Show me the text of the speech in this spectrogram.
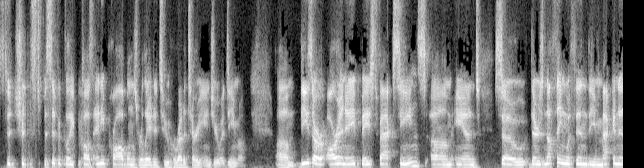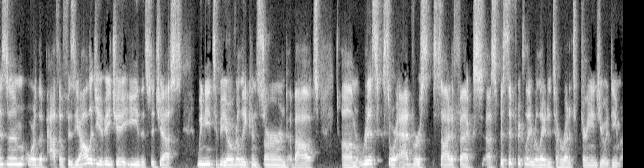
should, should specifically cause any problems related to hereditary angioedema. Um, these are RNA based vaccines, um, and so there's nothing within the mechanism or the pathophysiology of HAE that suggests we need to be overly concerned about um, risks or adverse side effects uh, specifically related to hereditary angioedema.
